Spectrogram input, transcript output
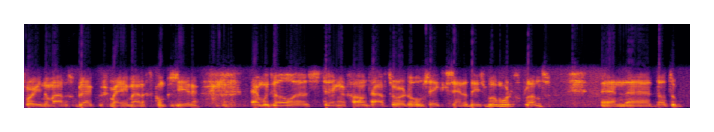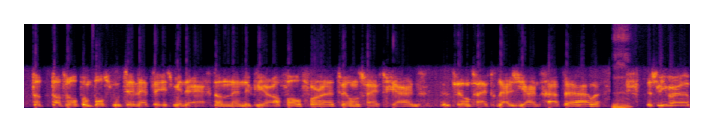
voor je normale gebruik hoef je maar eenmalig te compenseren. Er moet wel uh, strenger gehandhaafd worden om zeker te zijn dat deze bomen worden geplant. En uh, dat, dat, dat we op een bos moeten letten is minder erg dan nucleair afval voor 250 jaar, 250.000 jaar in de gaten houden. Mm -hmm. Dus liever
